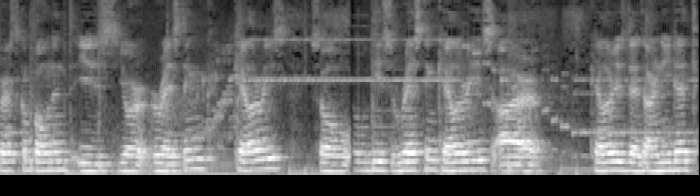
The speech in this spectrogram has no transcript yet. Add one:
First component is your resting calories. So these resting calories are calories that are needed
